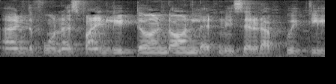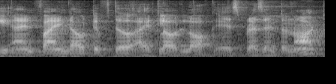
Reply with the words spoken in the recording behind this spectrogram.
and the phone has finally turned on let me set it up quickly and find out if the iCloud lock is present or not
